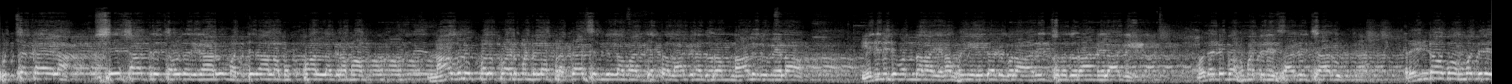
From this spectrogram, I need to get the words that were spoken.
పుచ్చకాయల శేషాద్రి చౌదరి గారు మధ్యరాల ముప్పాళ్ళ గ్రామం నాగులుప్పలపాడు మండల ప్రకాశం జిల్లా వారి జత లాగిన దూరం నాలుగు వేల ఎనిమిది వందల ఎనభై ఐదు అడుగుల ఆరించుల దూరాన్ని లాగి మొదటి బహుమతిని సాధించారు. రెండో బహుమతిని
